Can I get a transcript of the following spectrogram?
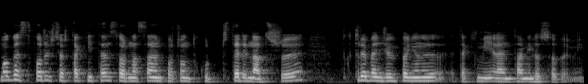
Mogę stworzyć też taki tensor na samym początku 4 na 3 który będzie wypełniony takimi elementami losowymi.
